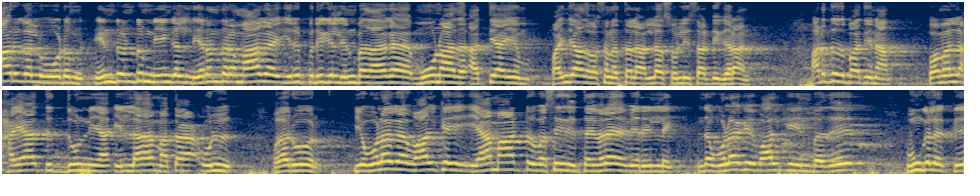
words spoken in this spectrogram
ஆறுகள் ஓடும். என்றென்றும் நீங்கள் நிரந்தரமாக இருப்பீர்கள் என்பதாக மூணாவது அத்தியாயம் பஞ்சாவது வசனத்தில் அல்லாஹ் சொல்லி சாட்டுகிறான். அடுத்தது பார்த்தீங்கன்னா ஒமல் ஹயாத்து துன்யா இல்லா மதா உல் வரூர் இவ்வுலக வாழ்க்கை ஏமாற்று வசதி தவிர வேறு இல்லை இந்த உலக வாழ்க்கை என்பது உங்களுக்கு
